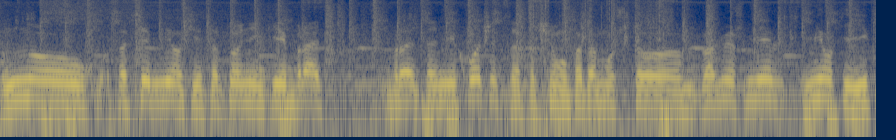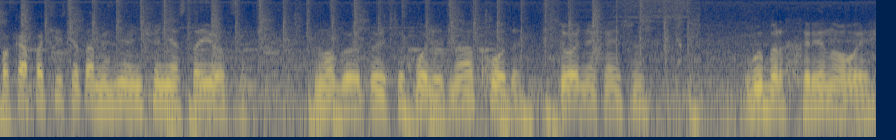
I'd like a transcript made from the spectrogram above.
Ну, совсем мелкие-то тоненькие брать брать-то не хочется. Почему? Потому что возьмешь мель- мелкие, их пока почистят, там из нее ничего не остается. Много, то есть, уходит на отходы. Сегодня, конечно, выбор хреновый,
